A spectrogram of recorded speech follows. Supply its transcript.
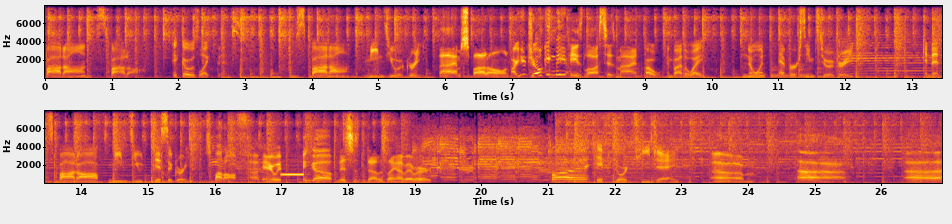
Spot on, spot off. It goes like this. Spot on means you agree. I'm spot on. Are you joking me? He's lost his mind. Oh, and by the way, no one ever seems to agree. And then spot off means you disagree. Spot off. Oh, here we f***ing go. This is the dumbest thing I've ever heard. But if you're TJ, Um, uh, uh,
